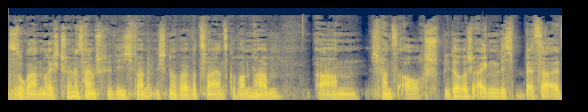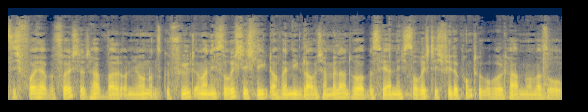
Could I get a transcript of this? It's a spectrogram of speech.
sogar ein recht schönes Heimspiel, wie ich fand. Nicht nur, weil wir 2-1 gewonnen haben, ähm, ich fand es auch spielerisch eigentlich besser, als ich vorher befürchtet habe, weil Union uns gefühlt immer nicht so richtig liegt, auch wenn die, glaube ich, am Millantor bisher nicht so richtig viele Punkte geholt haben. Aber so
